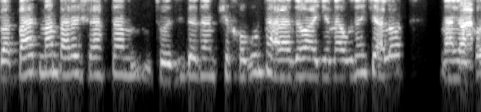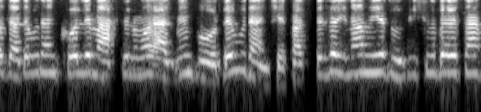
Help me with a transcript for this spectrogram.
و بعد من براش رفتم توضیح دادم که خب اون پرنده ها اگه نبودن که الان ملخا زده بودن کل محصول ما رو از بین برده بودن که. پس بذار اینا هم یه روزیشون برسن.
